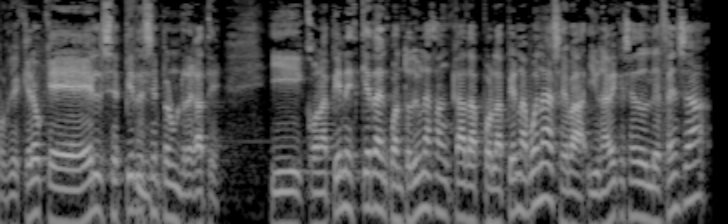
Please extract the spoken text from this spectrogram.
porque creo que él se pierde siempre en un regate. Y con la pierna izquierda, en cuanto de una zancada por la pierna buena, se va. Y una vez que se ha ido el defensa,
